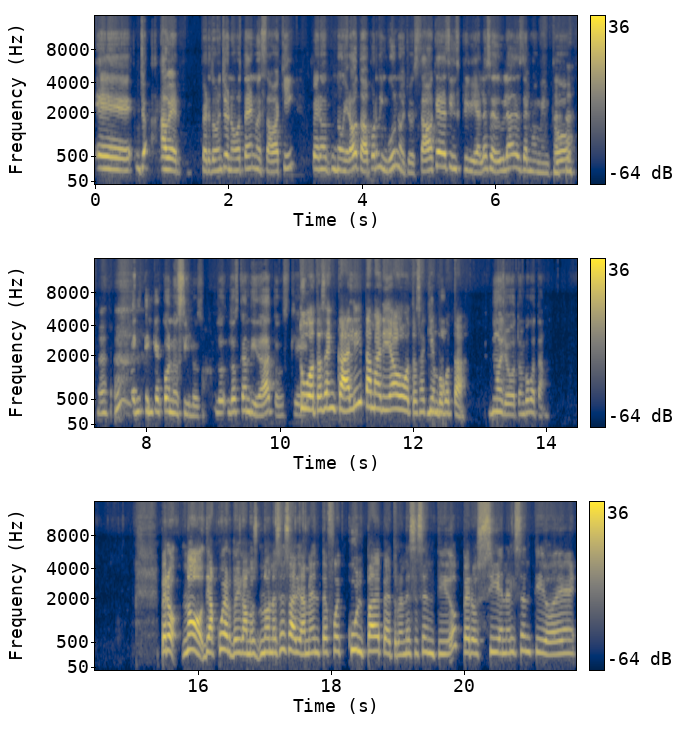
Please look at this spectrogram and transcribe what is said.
eh, a ver, perdón, yo no voté, no estaba aquí, pero no hubiera votado por ninguno. Yo estaba que desinscribía la cédula desde el momento en, que conocí los, los, candidatos. Que... ¿Tú votas en Cali, Tamaría, o votas aquí en Bogotá? No, yo voto en Bogotá. Pero no, de acuerdo, digamos, no necesariamente fue culpa de Petro en ese sentido, pero sí en el sentido de,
